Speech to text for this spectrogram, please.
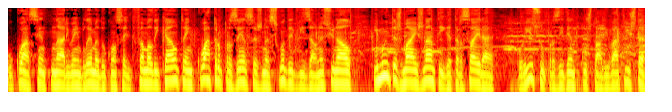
O quase centenário emblema do Conselho de Famalicão tem quatro presenças na segunda Divisão Nacional e muitas mais na antiga terceira. Por isso, o presidente Custódio Batista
